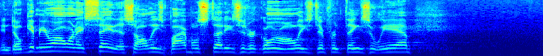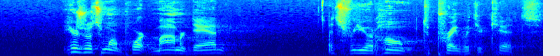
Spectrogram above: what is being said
and don't get me wrong when I say this, all these Bible studies that are going on, all these different things that we have. Here's what's more important, mom or dad. It's for you at home to pray with your kids.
